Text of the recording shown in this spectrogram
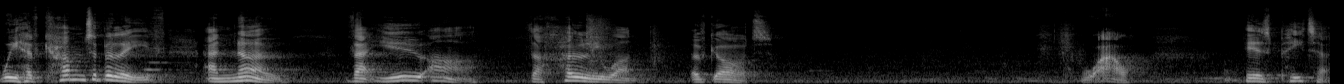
We have come to believe and know that you are the Holy One of God. Wow. Here's Peter.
